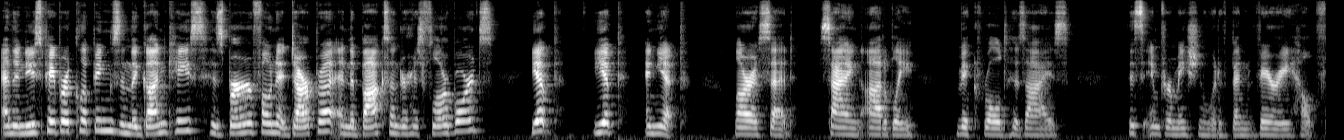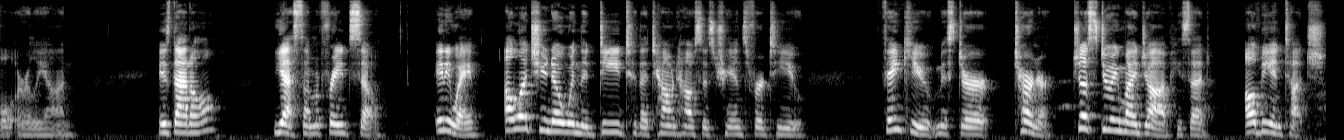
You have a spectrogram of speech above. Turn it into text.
And the newspaper clippings in the gun case, his burner phone at DARPA, and the box under his floorboards? Yep, yep, and yep. Lara said, sighing audibly. Vic rolled his eyes. This information would have been very helpful early on. Is that all? Yes, I'm afraid so. Anyway, I'll let you know when the deed to the townhouse is transferred to you. Thank you, Mr. Turner. Just doing my job, he said. I'll be in touch.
